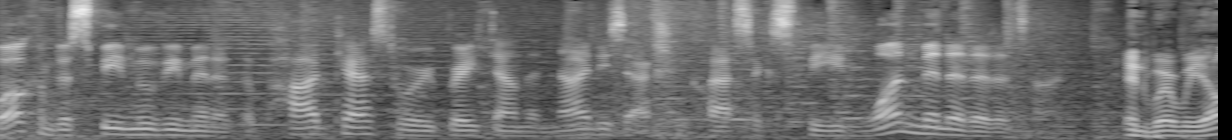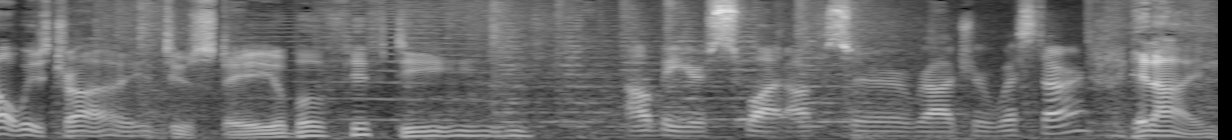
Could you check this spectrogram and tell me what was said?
Welcome to Speed Movie Minute, the podcast where we break down the 90s action classic Speed one minute at a time. and where we always try to stay above 50. I'll be your SWAT officer, Roger Wistar. And I'm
